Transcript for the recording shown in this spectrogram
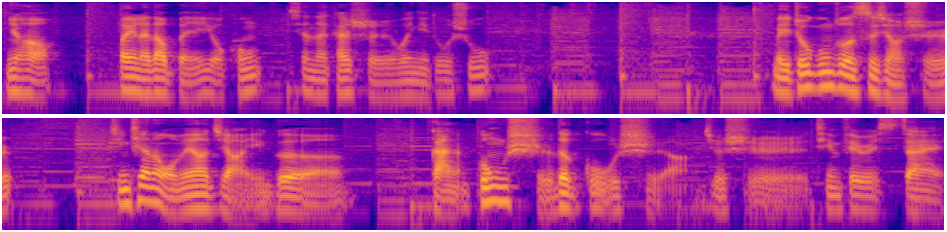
你好，欢迎来到本爷有空。现在开始为你读书。每周工作四小时。今天呢，我们要讲一个赶工时的故事啊，就是 Tim Ferriss 在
